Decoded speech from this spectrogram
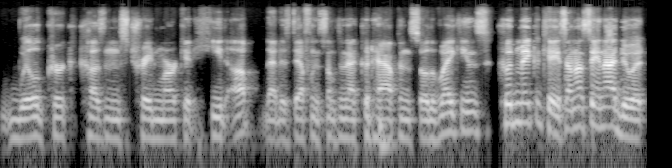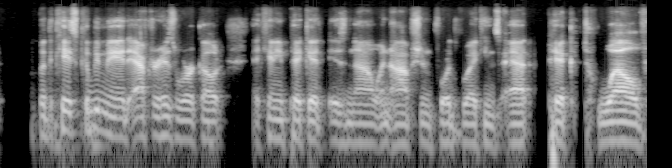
will Kirk Cousins trade market heat up? That is definitely something that could happen. So the Vikings could make a case. I'm not saying I do it, but the case could be made after his workout that Kenny Pickett is now an option for the Vikings at pick 12.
